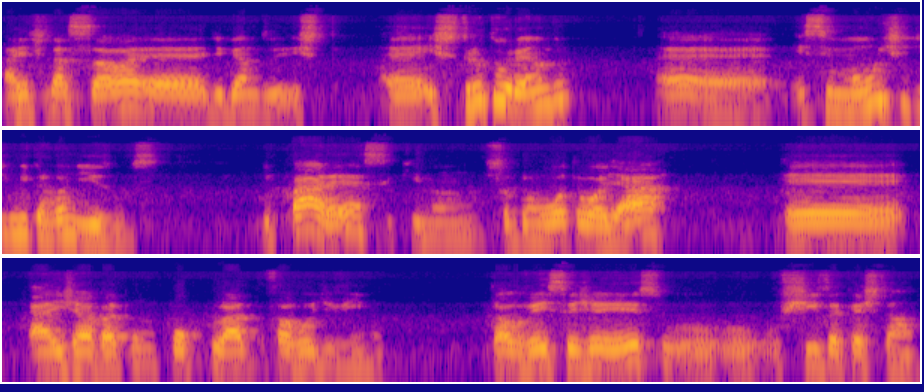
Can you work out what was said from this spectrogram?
A gente está só, é, digamos, est é, estruturando é, esse monte de micro-organismos. E parece que, sob um outro olhar, é, aí já vai um pouco para o lado do favor divino talvez seja esse o, o, o X da questão.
